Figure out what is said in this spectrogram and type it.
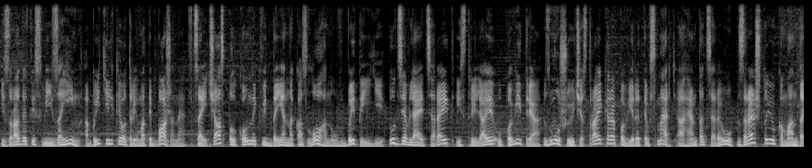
і зрадити свій загін, аби тільки отримати бажане. В цей час полковник віддає наказ Логану вбити її. Тут з'являється рейд і стріляє у повітря, змушуючи страйкера повірити в смерть агента ЦРУ. Зрештою, команда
